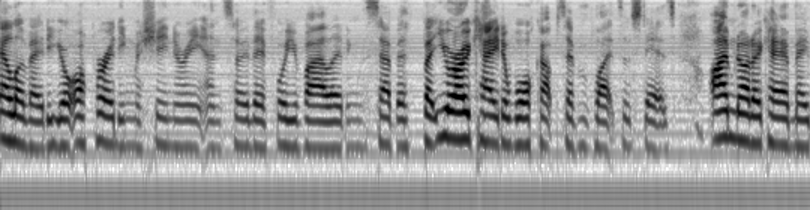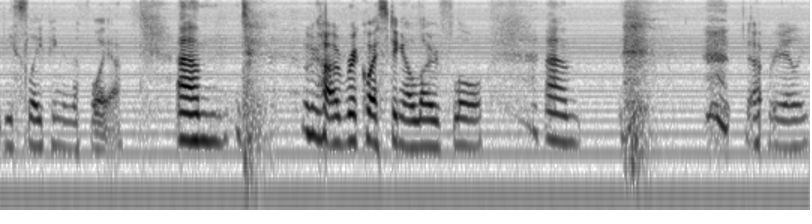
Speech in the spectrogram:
elevator, you're operating machinery, and so therefore you're violating the Sabbath. But you're okay to walk up seven flights of stairs. I'm not okay. I may be sleeping in the foyer. Um, requesting a low floor. Um, not really.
